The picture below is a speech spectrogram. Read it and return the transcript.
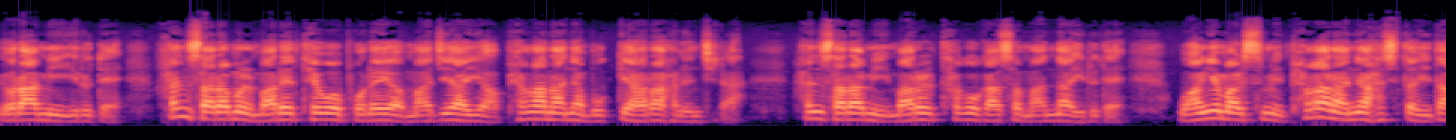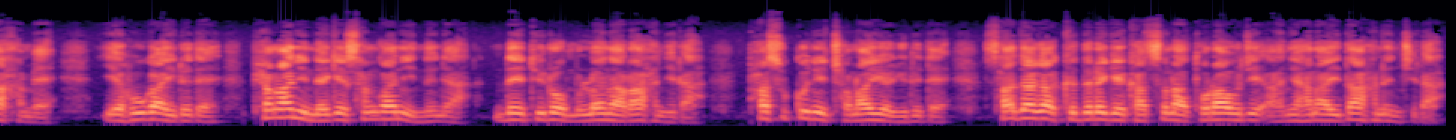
요람이 이르되 한 사람을 말에 태워 보내어 맞이하여 평안하냐 묻게 하라 하는지라 한 사람이 말을 타고 가서 만나 이르되 왕의 말씀이 평안하냐 하시더이다 하매 예후가 이르되 평안이 내게 상관이 있느냐? 내 뒤로 물러나라 하니라. 파수꾼이 전하여 이르되 사자가 그들에게 갔으나 돌아오지 아니하나이다 하는지라.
